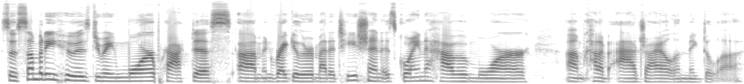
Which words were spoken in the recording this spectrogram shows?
So, somebody who is doing more practice um, in regular meditation is going to have a more um, kind of agile amygdala.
